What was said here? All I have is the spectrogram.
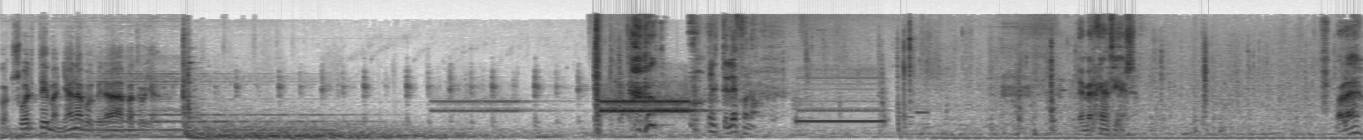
Con suerte, mañana volverá a patrullar. El teléfono. Emergencias. ¿Hola?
